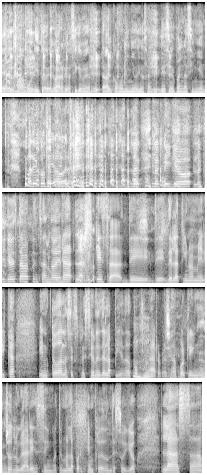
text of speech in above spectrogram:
Era el más bonito del barrio, así que me rentaban como niño Dios a la iglesia para el nacimiento. María José lo, lo que yo, lo que yo estaba pensando era la riqueza de, de- de Latinoamérica en todas las expresiones de la piedad popular, ¿verdad? Porque en muchos lugares, en Guatemala, por ejemplo, de donde soy yo, las ah,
